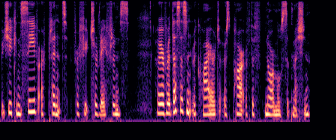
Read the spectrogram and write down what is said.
which you can save or print for future reference. However, this isn't required as part of the normal submission.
